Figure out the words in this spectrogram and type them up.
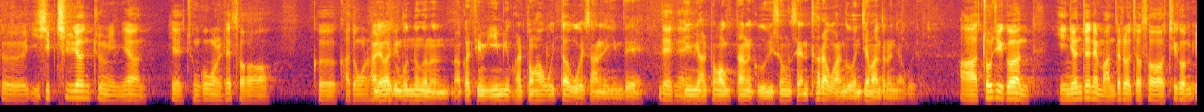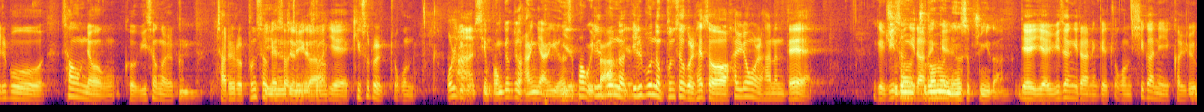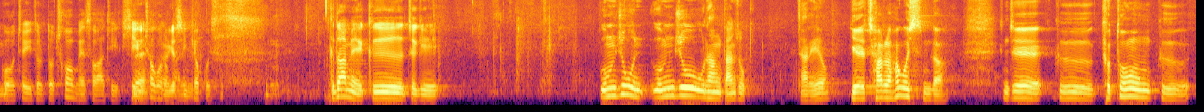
그 27년쯤이면 예 준공을 해서 그 가동을 할 내가 지금 묻는 거는 아까 지금 이미 활동하고 있다고 해서 하는 얘기인데 네네 이미 활동하고 있다는 그 위성 센터라고 하는 거 언제 만들었냐고요? 아 조직은 2년 전에 만들어져서 지금 일부 상업용 그 위성을 그 자료를 2년 분석해서 저희가? 예 기술을 조금 올리고 아, 있습니다. 지금 본격적으로 하는 게 아니고 연습하고 있다. 일부는 예. 일부는 분석을 해서 활용을 하는데 이게 주로, 위성이라는 주로 는 게 연습 중이다. 예, 예, 위성이라는 게 조금 시간이 걸리고 저희들도 처음 해서 아직 시행착오를 많이 음. 네, 알겠습니다. 겪고 있습니다. 그 다음에 그 저기 음주 운- 음주 운항 단속 잘해요? 예, 잘 하고 있습니다. 이제 그 교통 그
